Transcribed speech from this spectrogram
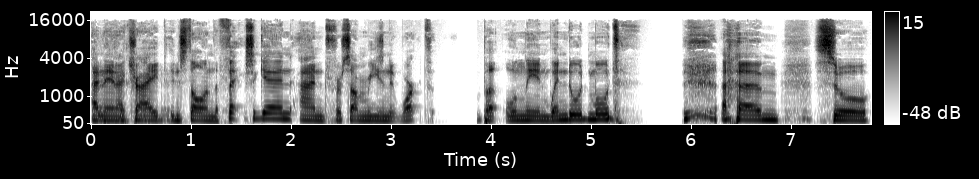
and then I tried installing the fix again, and for some reason it worked, but only in windowed mode. um, so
